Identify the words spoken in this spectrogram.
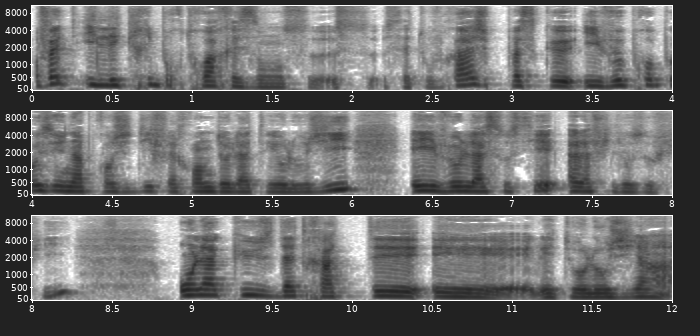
en fait, il écrit pour trois raisons ce, ce- cet ouvrage parce que il veut proposer une approche différente de la théologie et il veut l'associer à la philosophie. On l'accuse d'être athée et les théologiens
